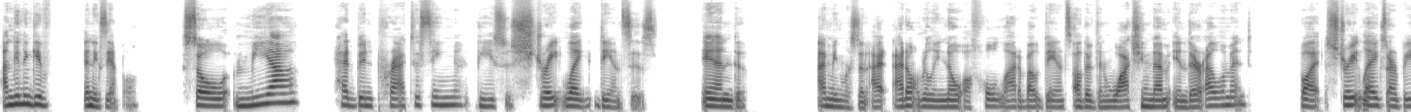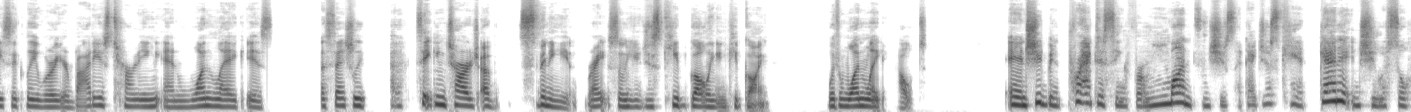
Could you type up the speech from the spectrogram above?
I'm going to give an example. So, Mia had been practicing these straight leg dances. And I mean, listen, I, I don't really know a whole lot about dance other than watching them in their element. But straight legs are basically where your body is turning and one leg is essentially taking charge of spinning you, right? So you just keep going and keep going with one leg out. And she'd been practicing for months and she was like, I just can't get it. And she was so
